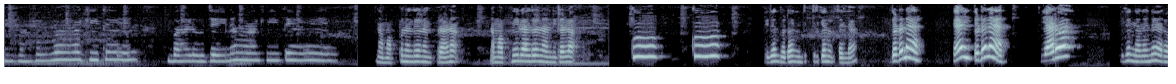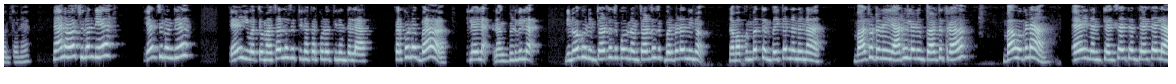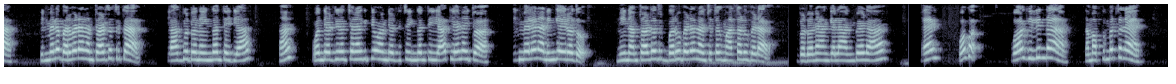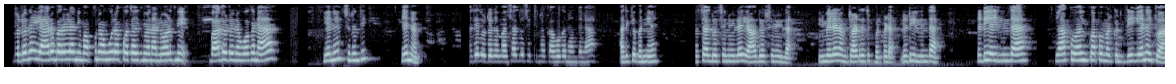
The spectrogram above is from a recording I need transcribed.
ಜೀವ ಹೂವಾಗಿದೆ ಬಾಳು ಜೈನಾಗಿದೆ ನಮ್ಮ ಅಪ್ಪನಂದ್ರೆ ನನ್ನ ಪ್ರಾಣ ನಮ್ಮ ಅಪ್ಪನಿಲ್ಲ ಅಂದ್ರೆ ನಾನು ಇರಲ್ಲ. ಕೂ ಕೂ. ಇದೇನು ದೊಡ್ಡ ನಿಂತು ತಿರ್ಗಿ ನೋಡ್ತಾ ಇಲ್ಲ ದೊಡ್ಡನೆ? ಏಯ್, ದೊಡ್ಡನೆ? ಯಾರು? ಇದು ನನ್ನೇ ಯಾರು ಅಂತಾನೆ ನಾನು ಸುನಂದಿ ಏನ್ ಸುನಂದಿ ಏಯ್, ಇವತ್ತು ಮಸಾಲೆ ದೋಸೆ ತಿನ್ನ ಕರ್ಕೊಂಡು ಹೋಗ್ತೀನಿ ಅಂತಲ್ಲ. ಕರ್ಕೊಂಡೋಗ್ ಬಾ. ಇಲ್ಲ ಇಲ್ಲ, ನಂಗೆ ಬಿಡುವಿಲ್ಲ. ನೀನು ಹೋಗು ನಿಮ್ಮ ತೋಟದಕ್ಕೆ ಹೋಗಿ ನಮ್ಮ ತೋಟದಕ್ಕೆ ಬರಬೇಡ ನೀನು. ನಮ್ಮ ಅಪ್ಪನ ಬರ್ತಾನೆ ಬೈತಾನೆ ನನ್ನ ಬಾ ದೊಡ್ಡನೆ, ಯಾರು ಇಲ್ಲ ನಿಮ್ಮ ತೋಟದ ಬಾ, ಹೋಗೋಣ. ಏಯ್, ನನ್ ಕೆಲ್ಸ ಆಯ್ತು ಅಂತ ಹೇಳ್ತಾ ಇಲ್ಲ. ಇನ್ಮೇಲೆ ಬರಬೇಡ ನನ್ನ ತೋಟದ ಹತ್ರಕ ಯಾಕೆ ದೊಡ್ಡನೆ ಹಿಂಗಂತ ಇದ್ಯಾ? ಹಾ? ಒಂದೆರಡು ದಿನ ಚೆನ್ನಾಗಿತ್ತು ಒಂದೆರಡು ದಿವಸ ಹಿಂಗಂತ ಯಾಕೆ ಏನಾಯ್ತು? ಇನ್ಮೇಲೆ ನಾನು ಹಿಂಗೆ ಇರೋದು. ನೀನ್ ನನ್ನ ತೋಟದ ಬರಬೇಡ ಬರು ಬೇಡ ನನ್ನ ಜೊತೆಗೆ ಮಾತಾಡು ಬೇಡ. ದೊಡ್ಡನೆ ಹಂಗೆಲ್ಲ ಅನ್ಬೇಡ. ಏಯ್, ಹೋಗು. ಹೋಗಿ ಇಲ್ಲಿಂದ. ನಮ್ಮ ಅಪ್ಪನ ಬರ್ತಾನೆ. ದೊಡ್ಡನೆ ಯಾರು ಬರಲ್ಲ ನಿಮ್ಮ ಅಪ್ಪನ ಊರಕ್ಕೆ ಹೋಗ್ತಾ ನಾನು ನೋಡಿದ್ನಿ. ಬಾ ದೊಡ್ಡನೆ, ಹೋಗೋಣ. ಏನೇನ್ ಸುರಂದಿ ಏನು? ಅದೇ ದೊಡ್ಡನೆ, ಮಸಾಲೆ ದೋಸೆ ತಿನ್ನಕ್ಕೆ ಹೋಗೋಣ ಅಂತಲ್ಲ ಅದಕ್ಕೆ ಬನ್ನಿ. ಮಸಾಲೆ ದೋಸೆನೂ ಇಲ್ಲ, ಯಾವ ದೋಸೆನೂ ಇಲ್ಲ. ಇನ್ಮೇಲೆ ನಮ್ಮ ತೋಟದಕ್ಕೆ ಬರಬೇಡ. ನಡಿ ಇಲ್ಲಿಂದ. ನಡಿಯ ಇಲ್ಲಿಂದ. ಯಾಕೋ ಹಿಂಗೆ ಕೋಪ ಮಾಡ್ಕೊಂಡಿದ್ದೆ? ಏನಾಯ್ತು?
